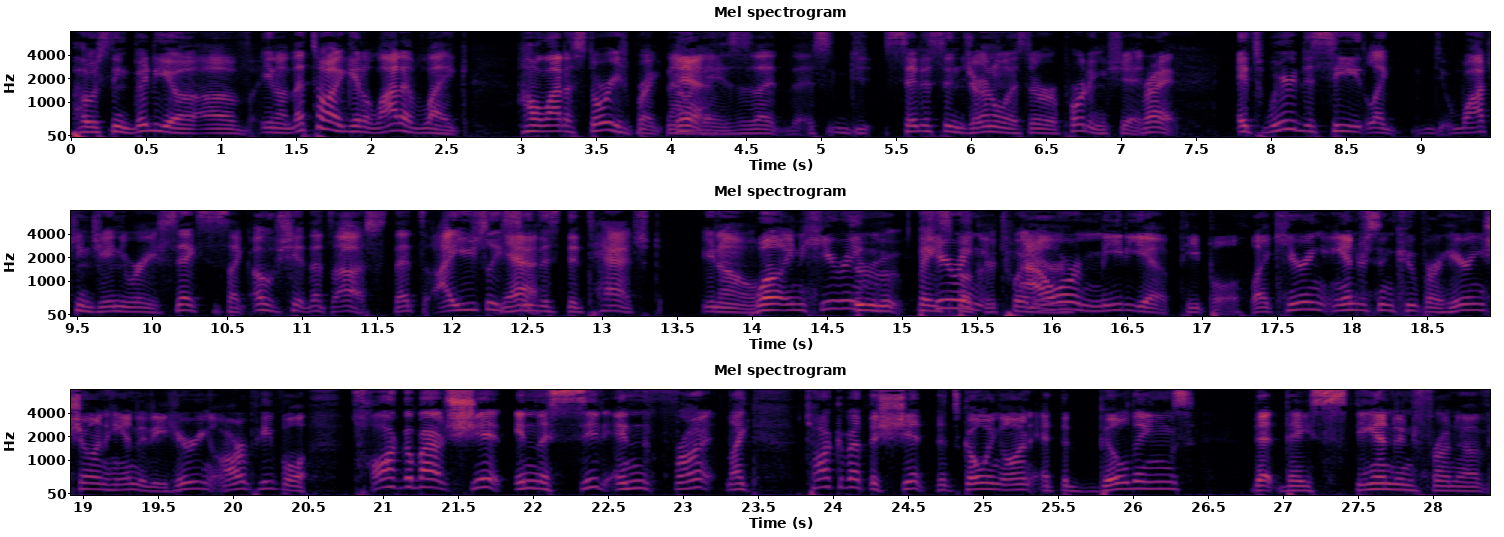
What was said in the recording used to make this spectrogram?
posting video of you know that's how I get a lot of like how a lot of stories break Yeah. nowadays is that citizen journalists are reporting shit. Right. It's weird to see like watching January 6th. It's like oh shit that's us. That's I usually Yeah. see this detached. You know. well, in hearing through Facebook hearing or Twitter. our media people, like hearing Anderson Cooper, hearing Sean Hannity, hearing our people talk about shit in the city in the front, like talk about the shit that's going on at the buildings that they stand in front of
